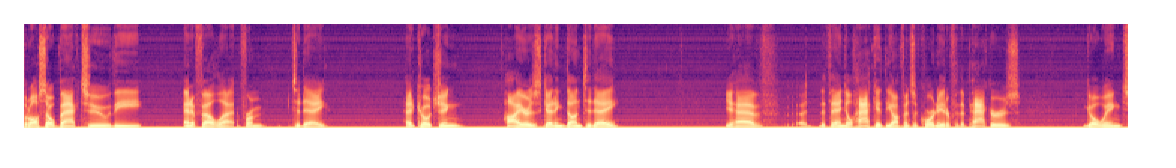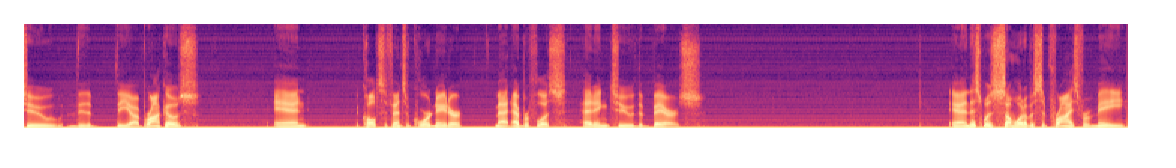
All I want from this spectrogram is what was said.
But also back to the NFL from today. Head coaching hires getting done today. You have uh, Nathaniel Hackett, the offensive coordinator for the Packers, going to the the uh, Broncos, and the Colts defensive coordinator Matt Eberflus heading to the Bears. And this was somewhat of a surprise for me.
